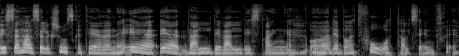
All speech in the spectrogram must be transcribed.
disse her seleksjonskriteriene er, er veldig, veldig strenge. Og Ja. det er bare et fåtall som innfrir.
